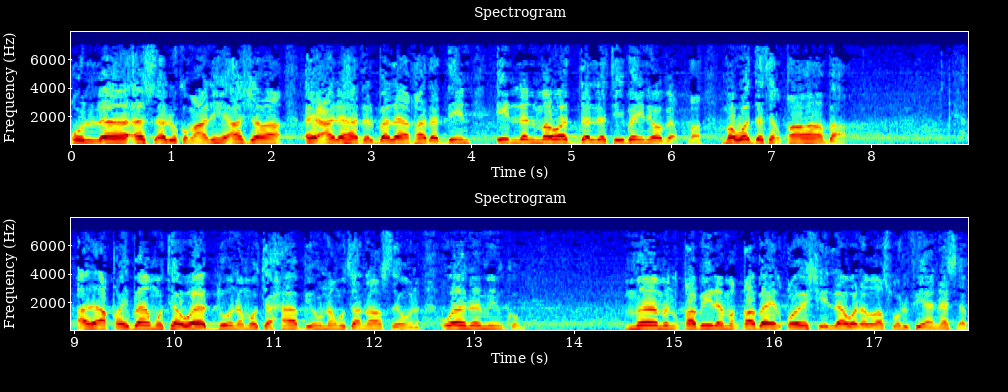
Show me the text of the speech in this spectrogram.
قل لا أسألكم عليه أجرا أي على هذا البلاغ هذا الدين إلا المودة التي بيني وبين مودة القرابة. الأقرباء متوادون متحابون متناصرون. وأنا منكم. ما من قبيلة من قبائل قريش إلا ولا الرسول فيها نسب.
